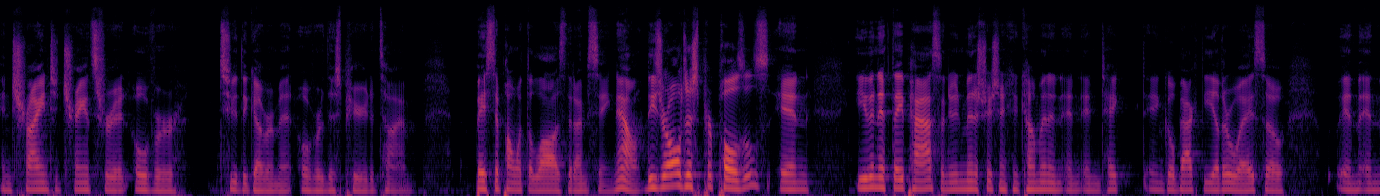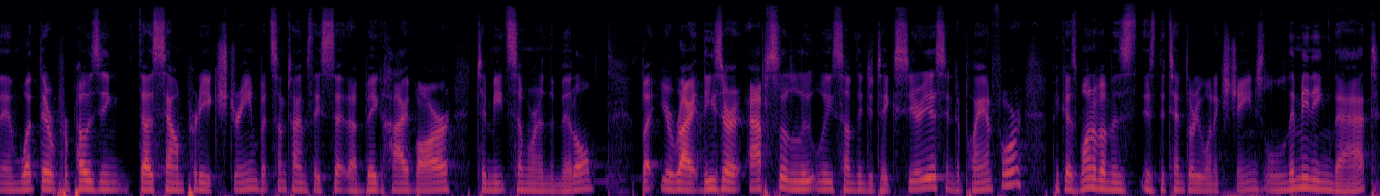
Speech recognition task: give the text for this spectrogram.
and trying to transfer it over to the government over this period of time based upon what the laws that I'm seeing. Now, these are all just proposals, and even if they pass, a new administration can come in and, and, and take and go back the other way. So, and, and and what they're proposing does sound pretty extreme, but sometimes they set a big high bar to meet somewhere in the middle. But you're right; these are absolutely something to take serious and to plan for because one of them is is the 1031 exchange, limiting that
